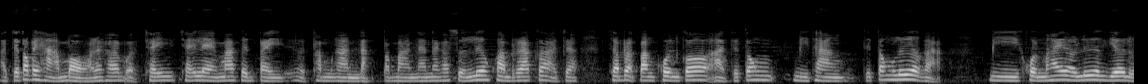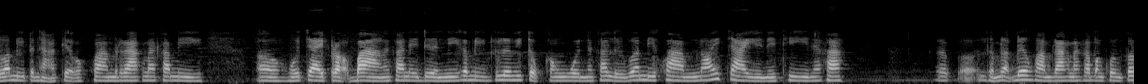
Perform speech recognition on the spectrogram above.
อาจจะต้องไปหาหมอนะคะใช้ใช้แรงมากเกินไปเอ่อทำงานหนักประมาณนั้นนะคะ ส่วนเรื่องความรักก็อาจจะสำหรับบางคนก็อาจจะต้องมีทางจะต้องเลือกอะ มีคนมาให้เราเลือกเยอะ หรือว่ามีปัญหาเกี่ยวกับความรักนะคะ มี หัวใจเปราะบางนะคะ ในเดือนนี้ก็มีเรื่องวิตกกังวลนะคะ หรือว่ามีความน้อยใจอยู่ในทีนะคะแล้วก็สำหรับเรื่องความรักนะคะ บางคนก็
